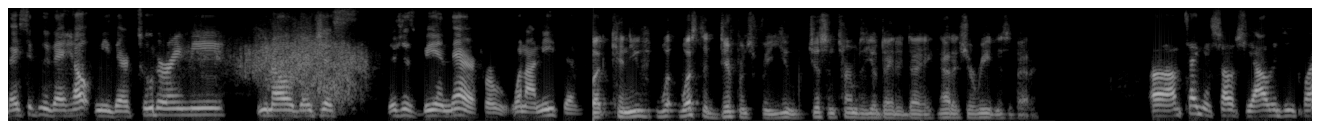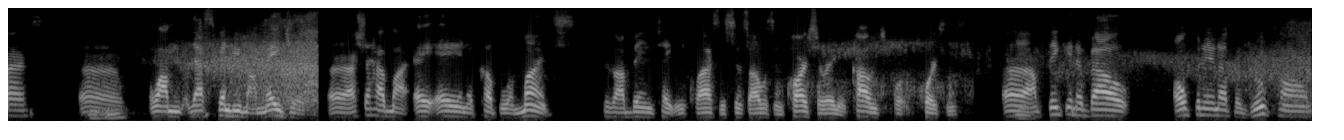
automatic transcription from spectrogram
basically they help me they're tutoring me you know they're just they're just being there for when I need them. But can you? What, what's the difference for you, just in terms of your day to day? Now that your reading is better. Uh, I'm taking sociology class. Uh, mm-hmm. Well, I'm, that's going to be my major. Uh, I should have my AA in a couple of months because I've been taking classes since I was incarcerated, college courses. Uh, mm-hmm. I'm thinking about opening up a group home,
